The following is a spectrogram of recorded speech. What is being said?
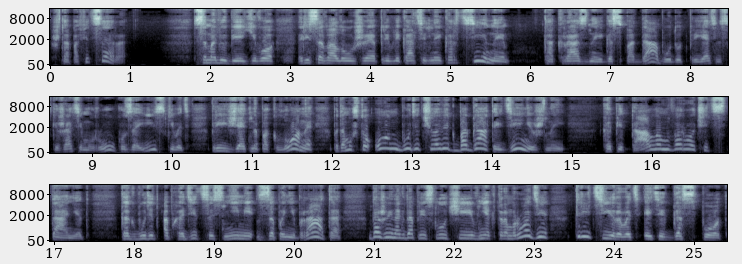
штаб-офицера. Самолюбие его рисовало уже привлекательные картины как разные господа будут приятельски жать ему руку, заискивать, приезжать на поклоны, потому что он будет человек богатый, денежный, капиталом ворочить станет, как будет обходиться с ними за панибрата, даже иногда при случае в некотором роде третировать этих господ.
